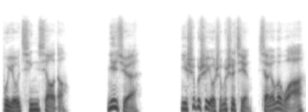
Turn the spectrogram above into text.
不由轻笑道：“念雪，你是不是有什么事情想要问我啊？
